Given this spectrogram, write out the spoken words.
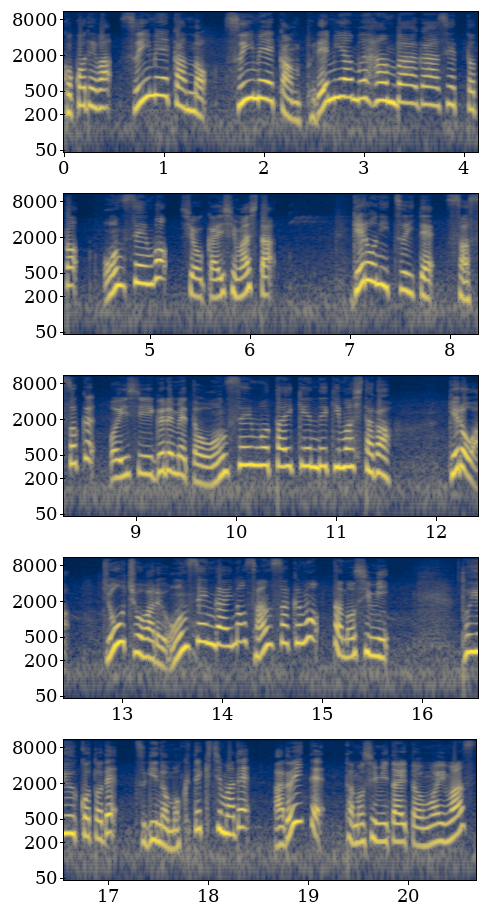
ここでは水明館の水明館プレミアムハンバーガーセットと温泉を紹介しました。ゲロについて早速美味しいグルメと温泉を体験できましたがゲロは情緒ある温泉街の散策も楽しみ。ということで次の目的地まで歩いて楽しみたいと思います.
